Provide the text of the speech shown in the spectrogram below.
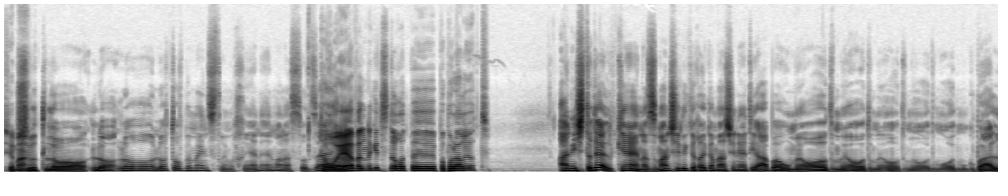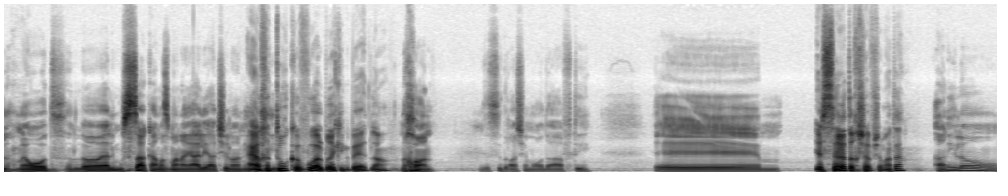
שמה? פשוט לא, לא, לא, לא טוב במיינסטרים, אחי, אין, אין מה לעשות. אתה רואה אבל נגיד סדרות אה, פופולריות? אני אשתדל, כן. הזמן שלי כרגע, מאז שנהייתי אבא, הוא מאוד מאוד מאוד מאוד מאוד מוגבל, מאוד. לא היה לי מושג כמה זמן היה לי עד שלא אני... היה לך טור קבוע על Breaking Bad, לא? נכון. זו סדרה שמאוד אהבתי. אמ, יש סרט עכשיו, שמעת? אני לא...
